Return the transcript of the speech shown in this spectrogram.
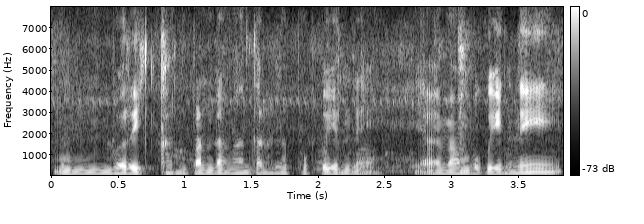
memberikan pandangan terhadap buku ini. Ya memang buku ini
